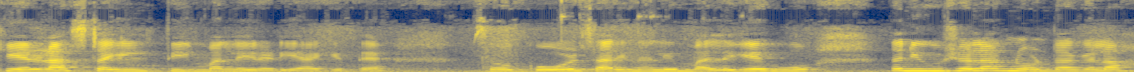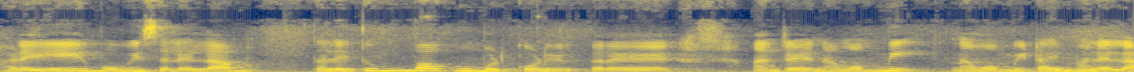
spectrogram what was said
ಕೇರಳ ಸ್ಟೈಲ್ ಥೀಮಲ್ಲಿ ರೆಡಿಯಾಗಿದ್ದೆ ಸೊ ಗೋಲ್ಡ್ ಸ್ಯಾರಿನಲ್ಲಿ ಮಲ್ಲಿಗೆ ಹೂ. ನಾನು ಯೂಶ್ವಲಾಗಿ ನೋಡಿದಾಗೆಲ್ಲ ಹಳೇ ಮೂವೀಸಲ್ಲೆಲ್ಲ ತಲೆ ತುಂಬ ಹೂ ಮುಡ್ಕೊಂಡಿರ್ತಾರೆ. ಅಂದರೆ ನಮ್ಮ ಮಮ್ಮಿ ನಮ್ಮ ಮಮ್ಮಿ ಟೈಮಲ್ಲೆಲ್ಲ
